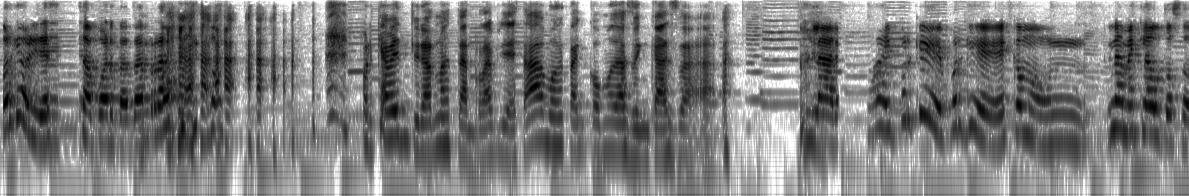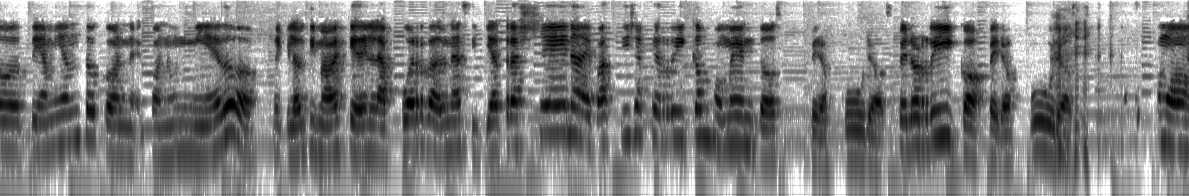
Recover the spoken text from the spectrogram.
¿Por qué abrir esa puerta tan rápido? ¿Por qué aventurarnos tan rápido? Estábamos tan cómodas en casa. Claro. Ay, ¿por qué? Porque es como una mezcla de autosaboteamiento con, con un miedo de que la última vez quedé en la puerta de una psiquiatra llena de pastillas, qué ricos momentos, pero oscuros, pero ricos, pero oscuros. como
